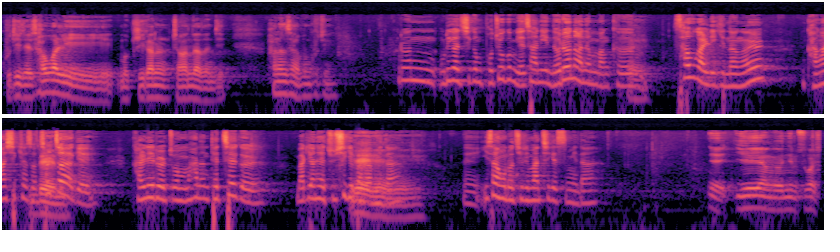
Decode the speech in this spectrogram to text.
굳이 이제 사후 관리 뭐 기간을 정한다든지 하는 사업은 굳이 그런 우리가 지금 보조금 예산이 늘어나는 만큼 네. 사후 관리 기능을 강화시켜서 네, 철저하게 관리를 좀 하는 대책을 마련해 주시기 예, 바랍니다. 네, 이상으로 질의 마치겠습니다. 예, 이해양 의원님 수고하셨습니다.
